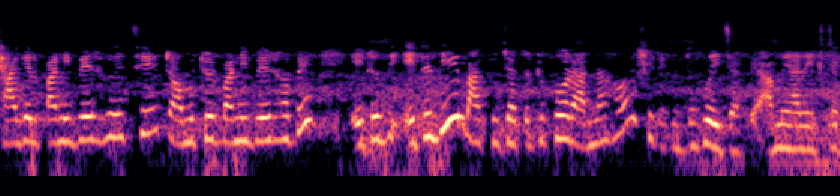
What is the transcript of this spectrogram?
শাকের পানি বের হয়েছে, টমেটোর পানি বের হবে। এটা এটা দিয়ে বাকি যতটুকু রান্না হয়, সেটা কিন্তু হয়ে যাবে। আমি আর এক্সট্রা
